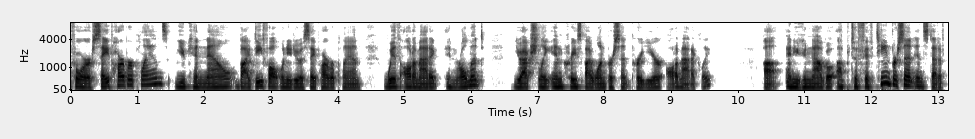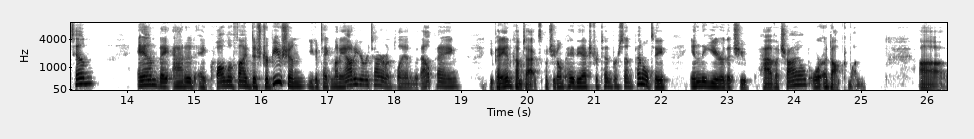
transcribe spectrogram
for safe harbor plans, you can now, by default, when you do a safe harbor plan with automatic enrollment, you actually increase by 1% per year automatically. Uh, and you can now go up to 15% instead of 10 and they added a qualified distribution you can take money out of your retirement plan without paying you pay income tax, but you don't pay the extra 10% penalty in the year that you have a child or adopt one. Uh,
